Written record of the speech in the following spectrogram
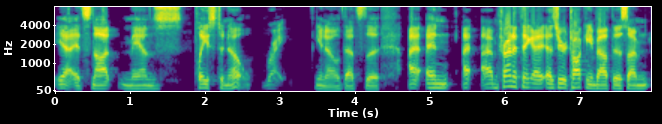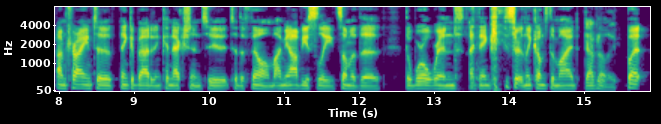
Yeah, it's not man's place to know. right. You know, that's the I and I, I'm trying to think I- as you're talking about this. I'm I'm trying to think about it in connection to to the film. I mean, obviously, some of the the whirlwind I think certainly comes to mind. Definitely. But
